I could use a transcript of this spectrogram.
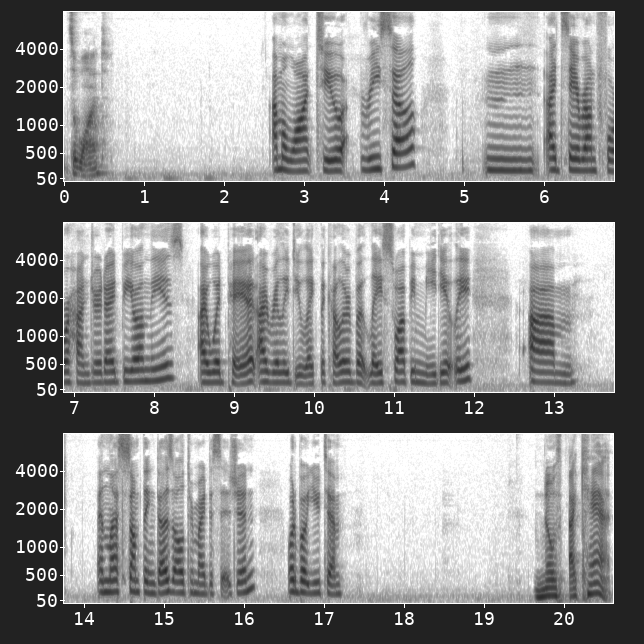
It's a want. I'm a want to resell. Mm, I'd say around 400 I'd be on these. I would pay it. I really do like the color, but lace swap immediately. Um, unless something does alter my decision. What about you, Tim? No, I can't.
